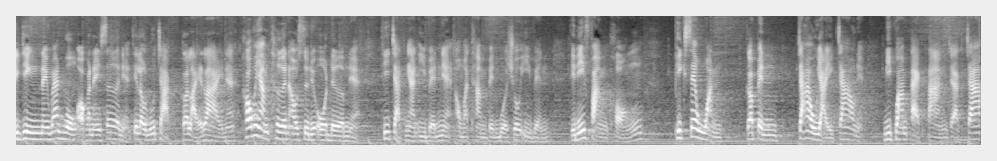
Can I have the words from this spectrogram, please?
จริง ๆ ในแวดวง Organizer เนี่ยที่เรารู้จักก็หลายรายนะเขาพยายามเทิร์นเอาสตูดิโอเดิมเนี่ย ที่จัดงานอีเวนต์เนี่ยเอามาทำเป็น Virtual Event ทีนี้ฝั่งของ Pixel One ก็เป็นเจ้าใหญ่เจ้าเนี่ยมีความแตกต่างจากเจ้า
